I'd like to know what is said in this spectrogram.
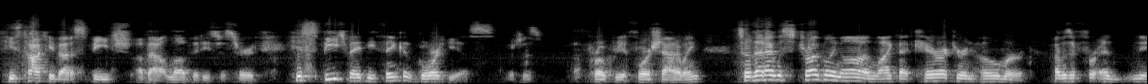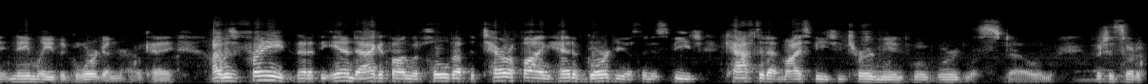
he's talking about a speech about love that he's just heard. His speech made me think of Gorgias, which is appropriate foreshadowing, so that I was struggling on like that character in Homer I was afraid, uh, namely the Gorgon, okay. I was afraid that at the end Agathon would hold up the terrifying head of Gorgias in his speech, cast it at my speech, and turn me into a wordless stone. Which is sort of,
